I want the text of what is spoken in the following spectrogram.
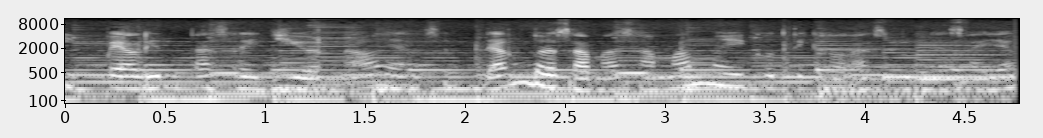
IP lintas regional yang sedang bersama-sama mengikuti kelas Bunda Sayang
